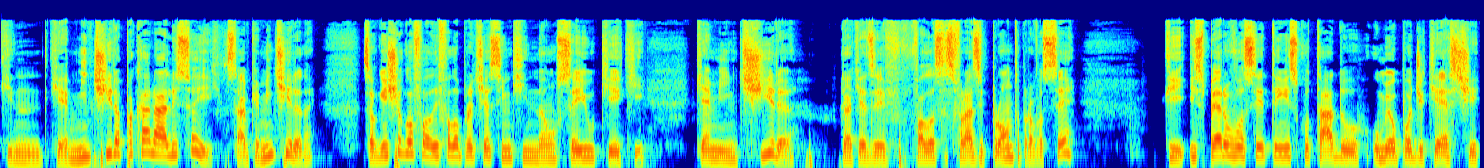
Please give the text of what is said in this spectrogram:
Que, que é mentira pra caralho isso aí. Sabe que é mentira, né? Se alguém chegou a falar e falou pra ti assim que não sei o que que, que é mentira, quer dizer, falou essas frases prontas para você, que espero você tenha escutado o meu podcast,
